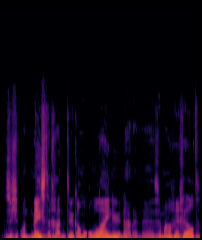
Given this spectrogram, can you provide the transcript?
Dus als je, want het meeste gaat natuurlijk allemaal online nu. Nou, dan eh, is helemaal geen geld.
